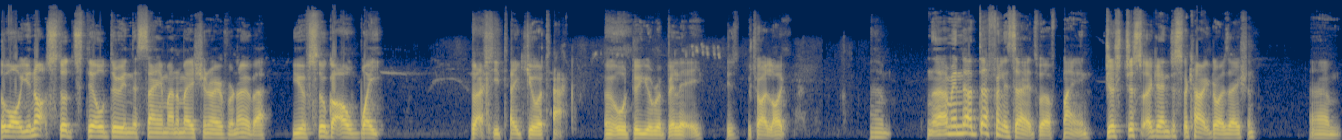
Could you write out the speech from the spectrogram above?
So while you're not stood still doing the same animation over and over, you've still got to wait to actually take your attack or do your ability, which I like. Um, I mean, I'd definitely say it's worth playing. Just, just again, just for characterization, um,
